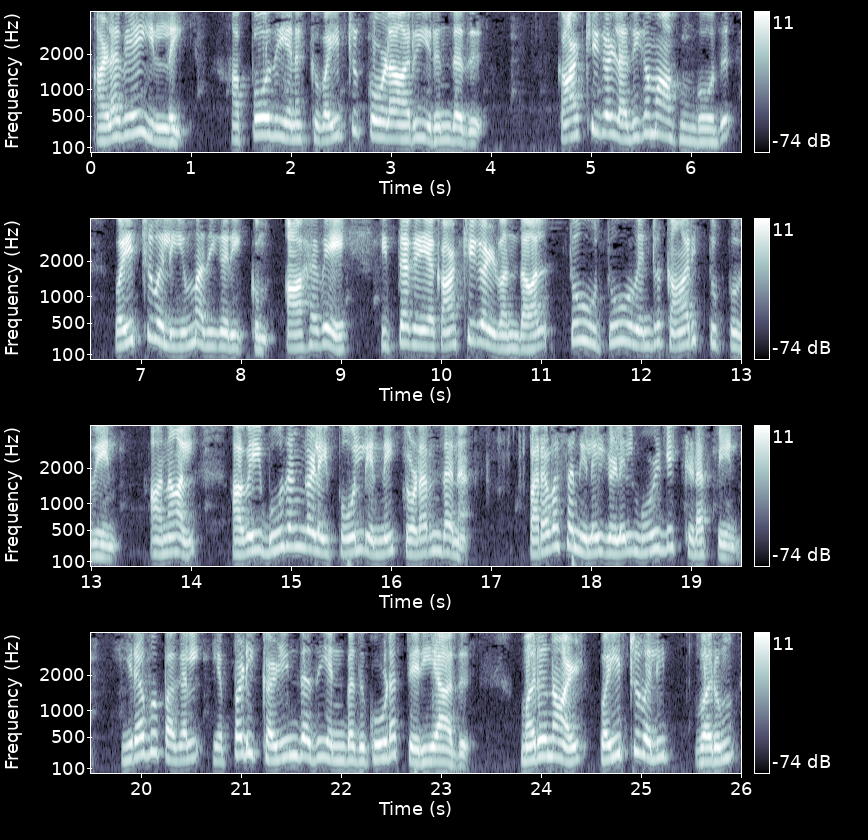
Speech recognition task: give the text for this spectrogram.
அளவே இல்லை. அப்போது எனக்கு வயிற்றுக்கோளாறு இருந்தது. காட்சிகள் அதிகமாகும்போது வயிற்று வலியும் அதிகரிக்கும். ஆகவே இத்தகைய காட்சிகள் வந்தால் தூ தூவென்று காரித் துப்புவேன். ஆனால் அவை பூதங்களைப் போல் என்னை தொடர்ந்தன. பரவச நிலைகளில் மூழ்கிக் கிடப்பேன். இரவு பகல் எப்படி கழிந்தது என்பது கூட தெரியாது. மறுநாள் வயிற்று வலி வரும்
